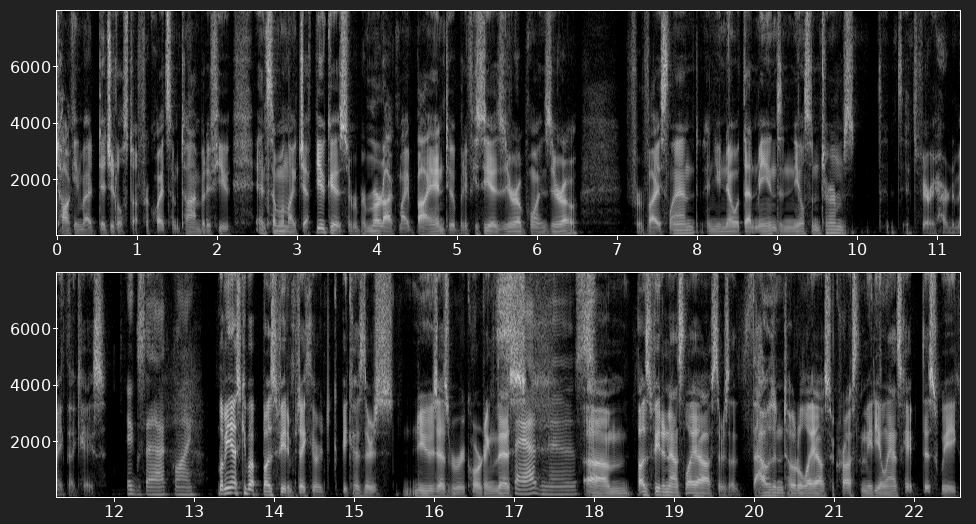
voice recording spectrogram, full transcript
talking about digital stuff for quite some time. But if you and someone like Jeff Bewkes or Rupert Murdoch might buy into it, but if you see a 0.0 for Viceland and you know what that means in Nielsen terms, it's, it's very hard to make that case. exactly. Let me ask you about BuzzFeed in particular, because there's news as we're recording this. Sad news. Um, BuzzFeed announced layoffs. There's a thousand total layoffs across the media landscape this week.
